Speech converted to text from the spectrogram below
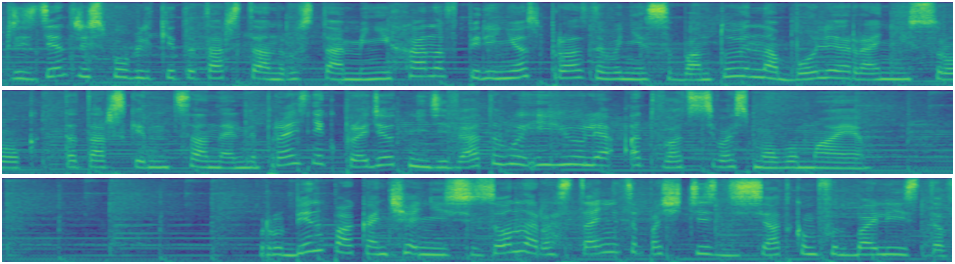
Президент Республики Татарстан Рустам Миниханов перенес празднование Сабантуя на более ранний срок. Татарский национальный праздник пройдет не 9 июля, а 28 мая. Рубин по окончании сезона расстанется почти с десятком футболистов.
